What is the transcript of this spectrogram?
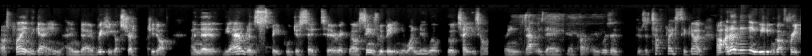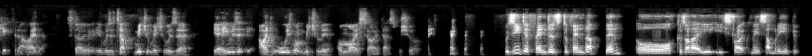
I was playing the game, and uh, Ricky got stretched off. And the, the ambulance people just said to Rick, "Well, since we're beating you one 0 we'll we'll take you home." I mean, that was their, their it was a it was a tough place to go. I don't think we even got a free kick for that either. So it was a tough. Mitchell Mitchell was a yeah, he was. I'd always want Mitchell on my side. That's for sure. was he defender's defender then, or because I know he, he struck me as somebody a bit,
